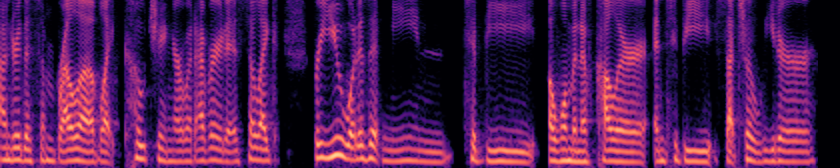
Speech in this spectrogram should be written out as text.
under this umbrella of like coaching or whatever it is. So like for you, what does it mean to be a woman of color and to be such a leader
